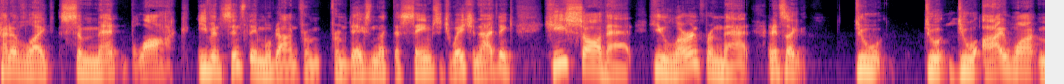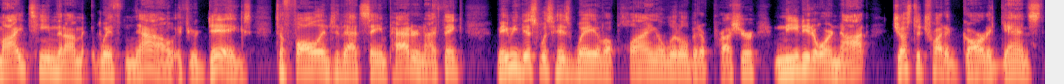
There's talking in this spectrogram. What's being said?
kind of like cement block even since they moved on from from Diggs in like the same situation. And I think he saw that, he learned from that, and it's like, do do do I want my team that I'm with now, if you're Diggs, to fall into that same pattern? And I think maybe this was his way of applying a little bit of pressure, needed or not, just to try to guard against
